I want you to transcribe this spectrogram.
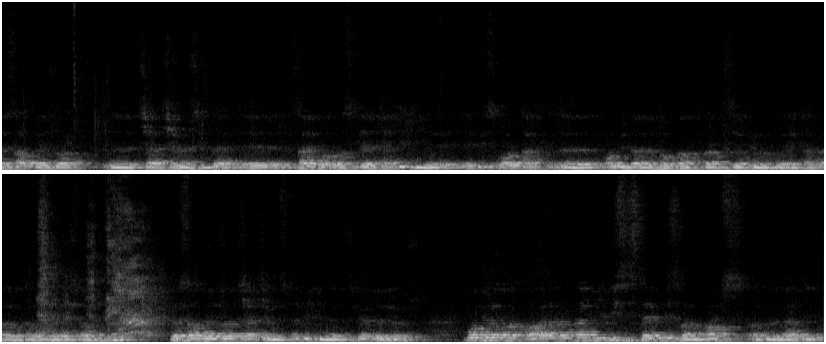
yasal mevzuat e, çerçevesinde e, sahip olması gereken bilgileri e, biz ortak mobillerle toplantılarımızı yapıyoruz bu ekranlara bakan arkadaşlarımızla. Yasal mevzuat çerçevesinde bilgilerimizi gönderiyoruz. Mobil arananlar bilgi sistemimiz var, MAPS adını verdiğimiz.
